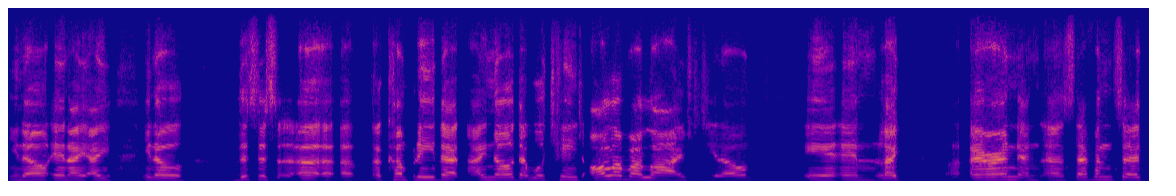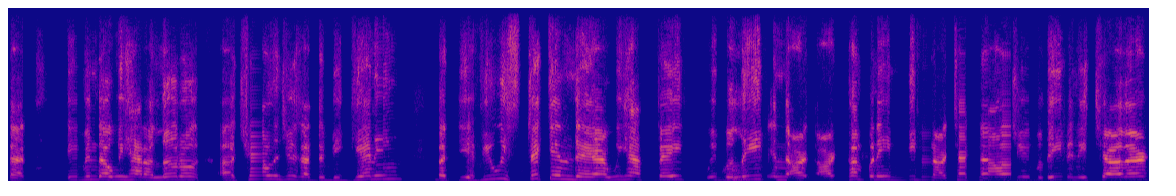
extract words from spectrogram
You know, and I, I you know, this is a, a, a- a company that I know that will change all of our lives. You know, and and like uh, Aaron and uh, Stefan said that even though we had a little uh, challenges at the beginning, but if you we stick in there, we have faith, we believe in our, our company, believe in our technology, believe in each other.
